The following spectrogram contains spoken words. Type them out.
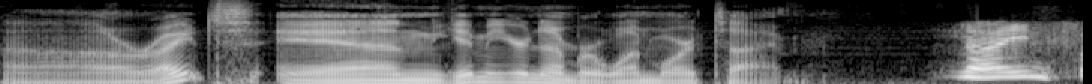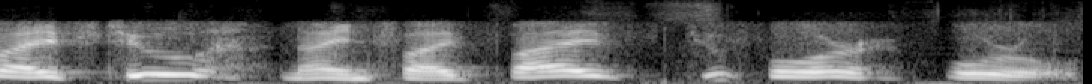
All right, and give me your number one more time. 952-955-2440.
